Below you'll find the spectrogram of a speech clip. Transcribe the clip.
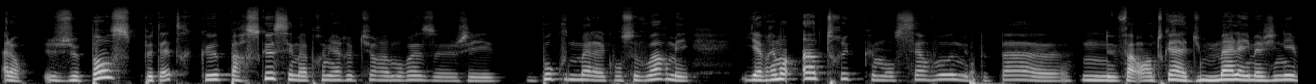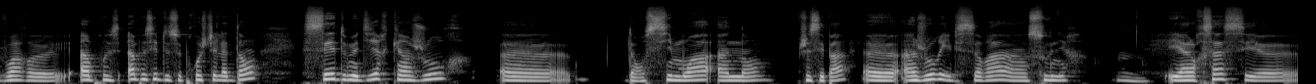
Alors, je pense peut-être que parce que c'est ma première rupture amoureuse, euh, j'ai beaucoup de mal à le concevoir, mais il y a vraiment un truc que mon cerveau ne peut pas, euh, ne- enfin, en tout cas, a du mal à imaginer, voire euh, impos- impossible de se projeter là-dedans, c'est de me dire qu'un jour, euh, dans six mois, un an, je sais pas, euh, un jour, il sera un souvenir. Hmm. Et alors ça, c'est... euh,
